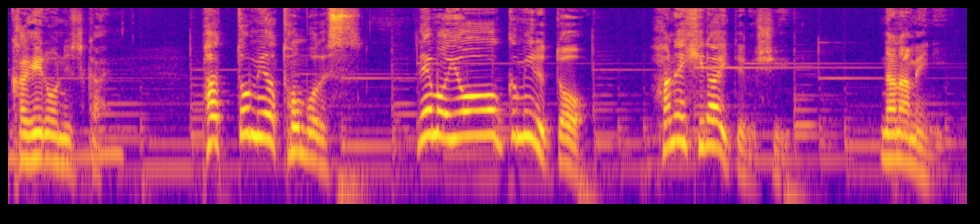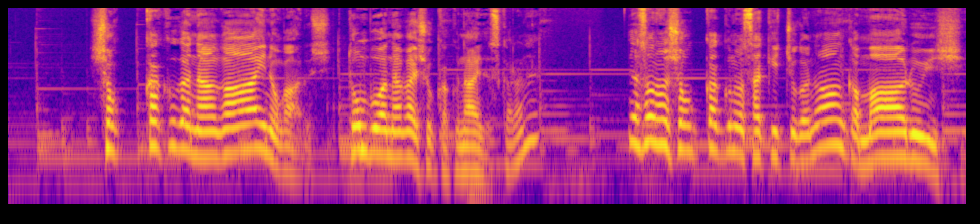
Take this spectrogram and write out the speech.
カゲロウに近いパッと見はトンボですでもよーく見ると羽開いてるし斜めに。触覚が長いのがあるしトンボは長い触覚ないですからね。でその触覚の先っちょがなんか丸いし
